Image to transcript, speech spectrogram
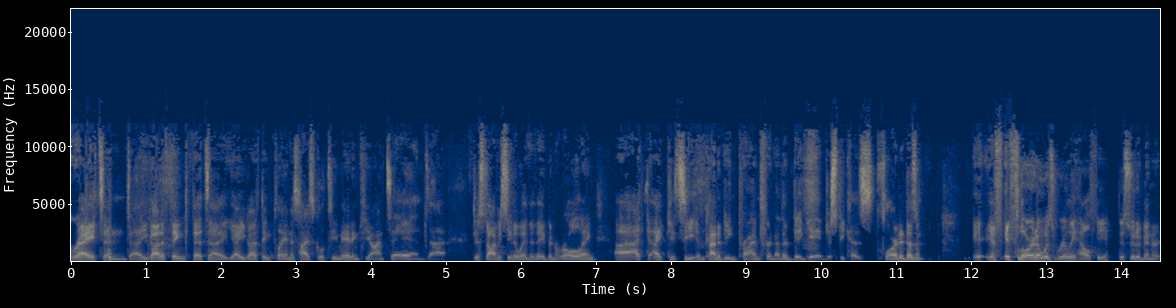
Right, and uh, you got to think that uh, yeah, you got to think playing his high school teammate in Keyontae, and uh, just obviously the way that they've been rolling, uh, I I could see him kind of being primed for another big game, just because Florida doesn't. If if Florida was really healthy, this would have been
